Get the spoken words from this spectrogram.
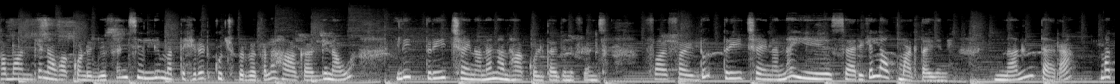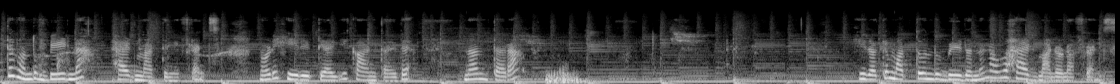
ಕಮಾನ್ಗೆ ನಾವು ಹಾಕ್ಕೊಂಡಿದ್ವಿ ಫ್ರೆಂಡ್ಸ್ ಇಲ್ಲಿ ಮತ್ತೆ ಎರಡು ಕುಚ್ಚು ಬರಬೇಕಲ್ಲ? ಹಾಗಾಗಿ ನಾವು ಇಲ್ಲಿ ತ್ರೀ ಚೈನನ್ನು ನಾನು ಹಾಕ್ಕೊಳ್ತಾ ಇದ್ದೀನಿ ಫ್ರೆಂಡ್ಸ್ ಫೈ ಫೈದು ತ್ರೀ ಚೈನನ್ನು ಈ ಸ್ಯಾರಿಗೆ ಲಾಕ್ ಮಾಡ್ತಾ ಇದ್ದೀನಿ. ನಂತರ ಮತ್ತೆ ಒಂದು ಬೀಡನ್ನ ಆ್ಯಡ್ ಮಾಡ್ತೀನಿ ಫ್ರೆಂಡ್ಸ್ ನೋಡಿ, ಈ ರೀತಿಯಾಗಿ ಕಾಣ್ತಾ ಇದೆ. ನಂತರ ಇದಕ್ಕೆ ಮತ್ತೊಂದು ಬೀಡನ್ನು ನಾವು ಆ್ಯಡ್ ಮಾಡೋಣ ಫ್ರೆಂಡ್ಸ್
